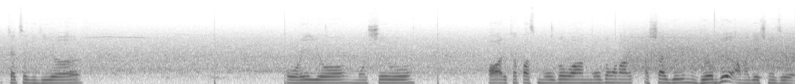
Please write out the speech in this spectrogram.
Nakata gidiyor. Aurelio, Moşeu. Harika pas Moldovan. Moldovan aşağı görünü gördü ama geçmedi.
